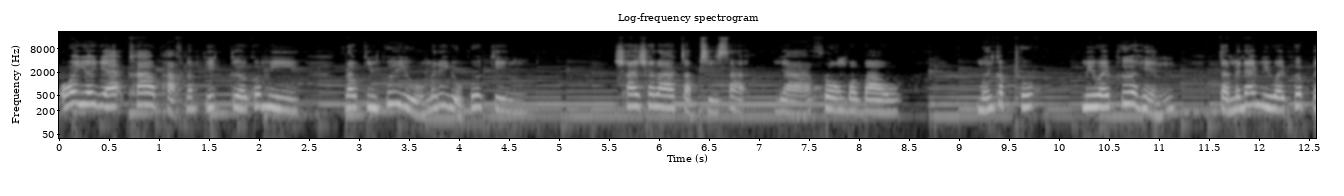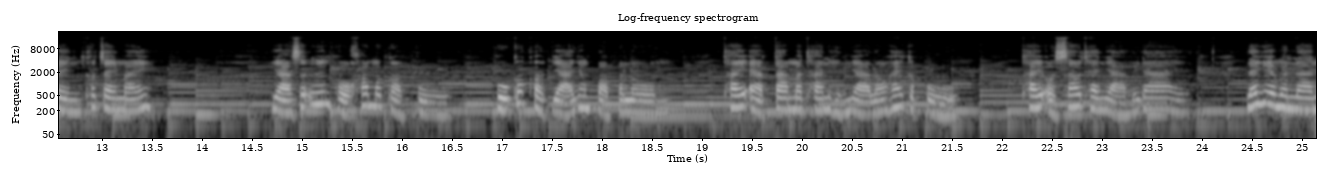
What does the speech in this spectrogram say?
โอ้ยเยอะแยะข้าวผักน้ำพริกเกลือก็มี เรากินเพื่ออยู่ไม่ได้อยู่เพื่อกิน ชายชราจับศีรษะหยาโครงเบาๆ เหมือนกับทุกมีไว้เพื่อเห็น แต่ไม่ได้มีไว้เพื่อเป็นเข้าใจไหมหยาสะอื้นโผล่เข้ามากอดปู่ ปู่ก็กอดหยาอย่างปลอบประโลม ไทยแอบตามมาทันเห็นหยาร้องไห้กับปู่ ไทยอดเศร้าแทนหยาไม่ได้ และเย็นวันนั้น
